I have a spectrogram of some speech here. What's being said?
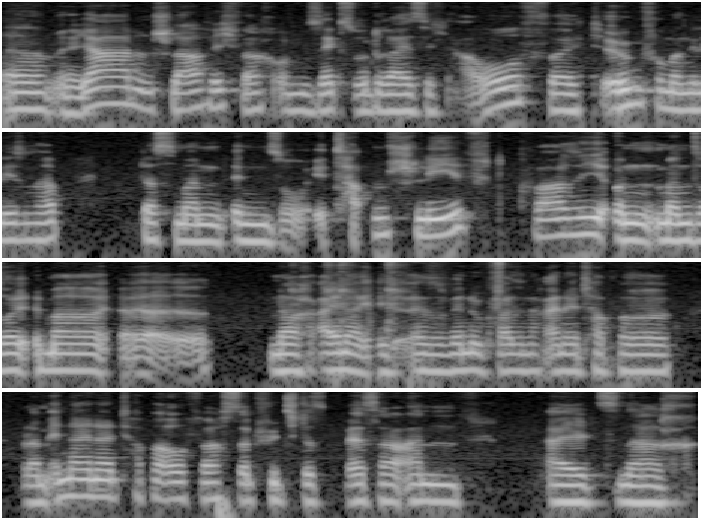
Ähm, ja, dann schlafe ich, wach um 6.30 Uhr auf, weil ich irgendwo mal gelesen habe, dass man in so Etappen schläft quasi und man soll immer äh, nach einer, E- also wenn du quasi nach einer Etappe oder am Ende einer Etappe aufwachst, dann fühlt sich das besser an als nach,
